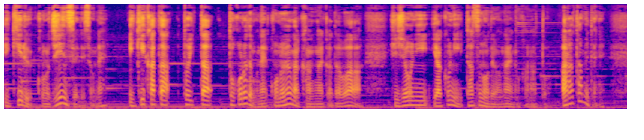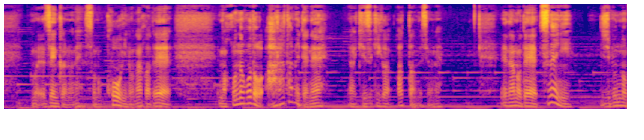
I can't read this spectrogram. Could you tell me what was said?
生きるこの人生ですよね生き方といったところでもねこのような考え方は非常に役に立つのではないのかなと改めてね前回のねその講義の中で、まあ、こんなことを改めてね気づきがあったんですよね。なので常に自分の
